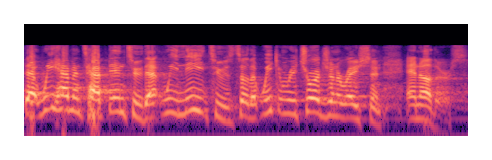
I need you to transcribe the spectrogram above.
that we haven't tapped into that we need to so that we can reach your generation and others?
